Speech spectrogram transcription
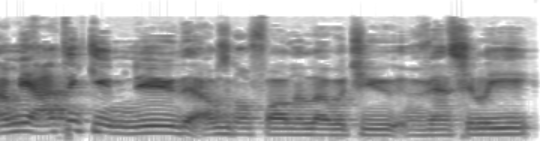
I mean, I think you knew that I was gonna fall in love with you eventually,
